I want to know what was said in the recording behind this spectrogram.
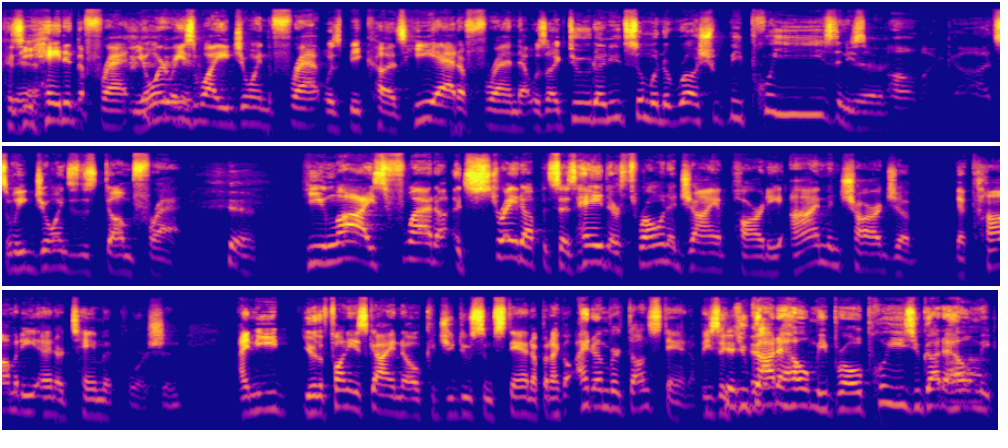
because he hated the frat. And the only reason why he joined the frat was because he had a friend that was like, "Dude, I need someone to rush with me, please." And he's like, "Oh my god!" So he joins this dumb frat. Yeah. He lies flat up, straight up and says, Hey, they're throwing a giant party. I'm in charge of the comedy entertainment portion. I need, you're the funniest guy I know. Could you do some stand up? And I go, I've never done stand up. He's like, You got to help me, bro. Please, you got to help me.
